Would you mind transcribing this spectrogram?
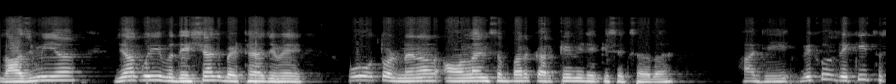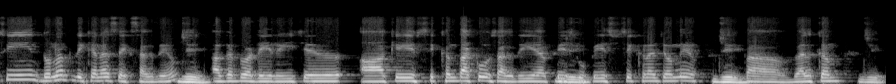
ਲਾਜ਼ਮੀ ਆ ਜਾਂ ਕੋਈ ਵਿਦੇਸ਼ਾਂ 'ਚ ਬੈਠਾ ਹੈ ਜਿਵੇਂ ਉਹ ਤੁਹਾਡੇ ਨਾਲ ਆਨਲਾਈਨ ਸੰਪਰਕ ਕਰਕੇ ਵੀ ਰੇਕੀ ਸਿੱਖ ਸਕਦਾ ਹੈ? ਹਾਂਜੀ ਵੇਖੋ ਦੇਖੀ ਤੁਸੀਂ ਦੋਨਾਂ ਤਰੀਕਿਆਂ ਨਾਲ ਸਿੱਖ ਸਕਦੇ ਹੋ। ਜੀ। ਅਗਰ ਤੁਹਾਡੀ ਰੀਚ ਆ ਕੇ ਸਿੱਖਣ ਤੱਕ ਹੋ ਸਕਦੀ ਹੈ ਫੇਸ। ਟੂ ਫੇਸ ਸਿੱਖਣਾ ਚਾਹੁੰਦੇ ਹੋ ਜੀ। ਤਾਂ ਵੈਲਕਮ ਜੀ।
